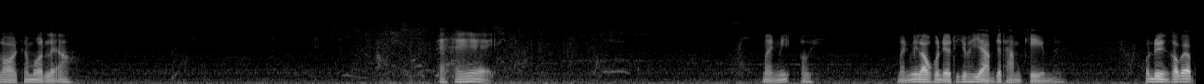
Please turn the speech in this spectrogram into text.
หลอดกันหมดเลยเอาเฮ้เหมือนมิโอ้ยเหมือนมีเราคนเดียวที่จะพยายามจะทำเกม คนอื่นเขาแบบ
